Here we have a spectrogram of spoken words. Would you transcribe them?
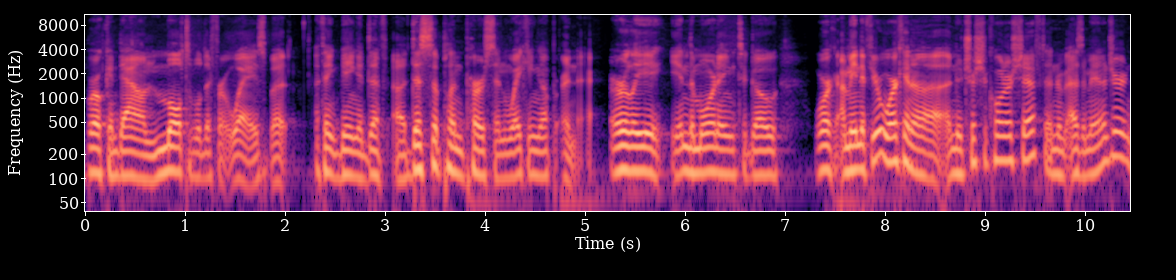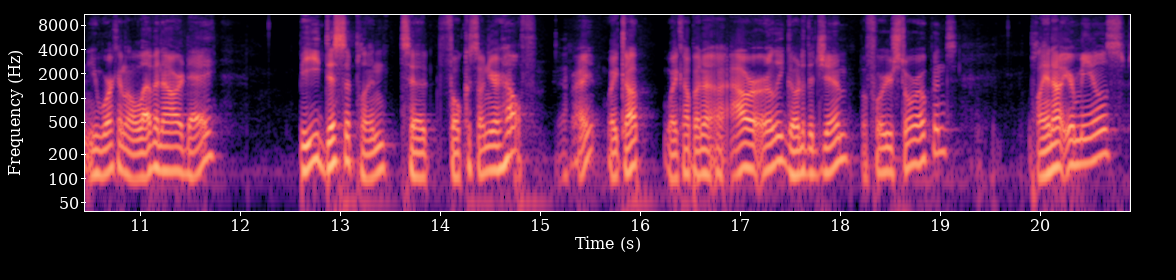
broken down multiple different ways, but I think being a, dif- a disciplined person, waking up an early in the morning to go work. I mean, if you're working a, a nutrition corner shift and as a manager and you work an 11 hour day, be disciplined to focus on your health, right? Wake up, wake up an hour early, go to the gym before your store opens, plan out your meals,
